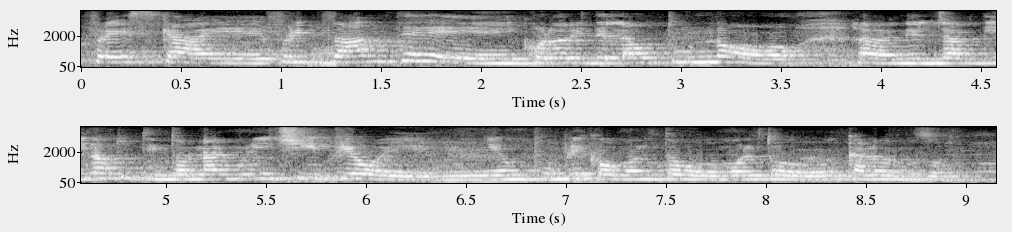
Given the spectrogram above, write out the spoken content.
fresca e frizzante e i colori dell'autunno eh, nel giardino tutto intorno al municipio e, e un pubblico molto, molto caloroso.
